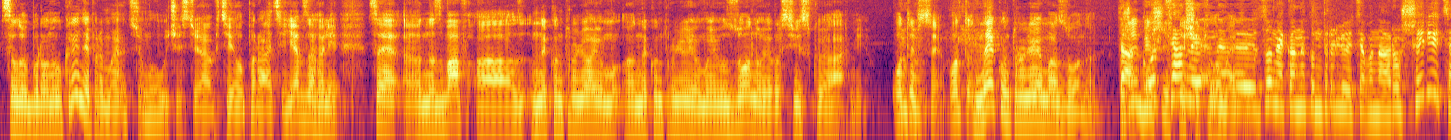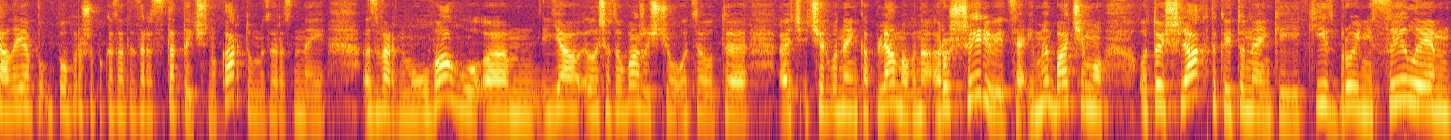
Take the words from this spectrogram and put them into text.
сили оборони України приймають в цьому участь а, в цій операції. Я взагалі це е, назвав е, неконтролюємо неконтролюємою зоною російської армії. От і все. От неконтролюєма зона. Вже більше от ніж ця не, кілометрів. зона, яка не контролюється, вона розширюється, але я попрошу показати зараз статичну карту. Ми зараз на неї звернемо увагу. Ем, Я лише зауважу, що оця от е, червоненька пляма вона розширюється, і ми бачимо отой шлях такий тоненький, який збройні сили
